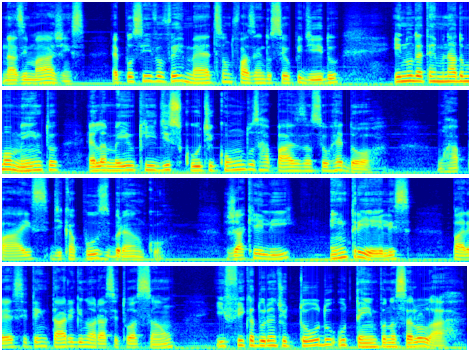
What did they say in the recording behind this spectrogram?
Nas imagens, é possível ver Madison fazendo seu pedido e num determinado momento ela meio que discute com um dos rapazes ao seu redor, um rapaz de capuz branco. Jaqueline, entre eles, parece tentar ignorar a situação e fica durante todo o tempo no celular.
